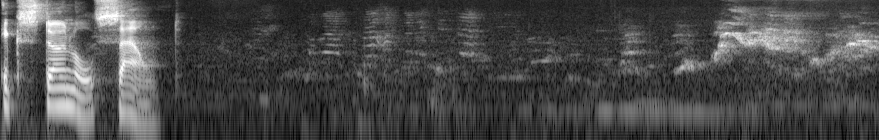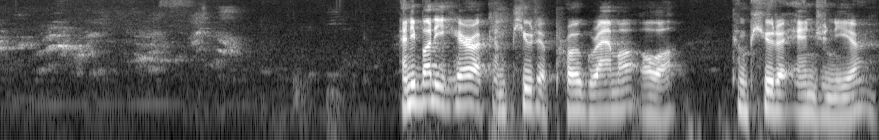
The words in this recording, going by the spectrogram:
external sound. Anybody here a computer programmer or computer engineer?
